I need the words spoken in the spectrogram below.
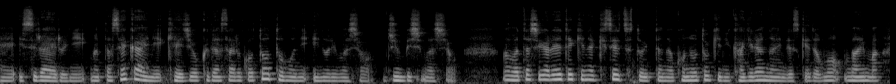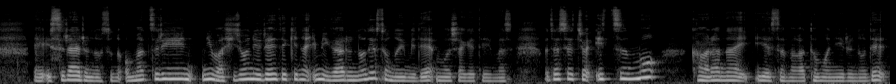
えイスラエルにまた世界に啓示をくださることを共に祈りましょう。準備しましょう、まあ、私が霊的な季節といったのはこの時に限らないんですけども、まあ、今、えイスラエルのそのお祭りには非常に霊的な意味があるのでその意味で申し上げています。私たちはいつも変わらないイエス様が共にいるので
